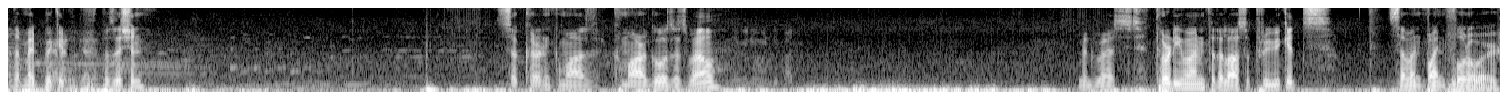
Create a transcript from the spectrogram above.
at the mid wicket position. So Karan Kumar's, Kumar goes as well. Midwest 31 for the loss of three wickets, 7.4 overs.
